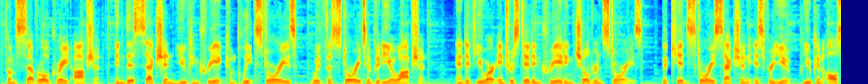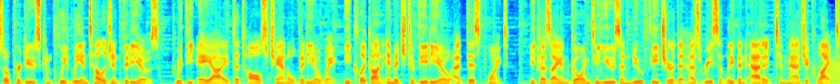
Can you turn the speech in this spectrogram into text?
from several great options. In this section you can create complete stories with the story to video option, and if you are interested in creating children's stories, the Kids Story section is for you. You can also produce completely intelligent videos with the AI Thatal's channel Video Wait. You click on image to video at this point, because I am going to use a new feature that has recently been added to Magic Light,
